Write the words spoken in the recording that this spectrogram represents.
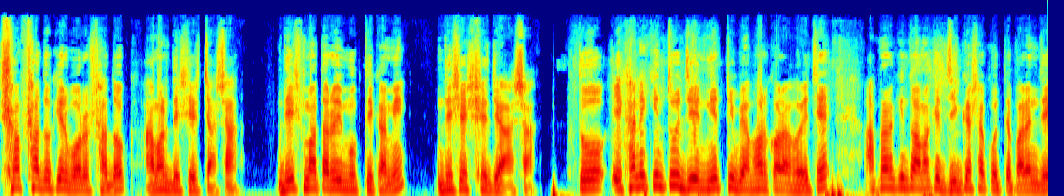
সব সাধকের বড় সাধক আমার দেশের চাষা। দেশ মাতার ওই মুক্তিকামী দেশের সেজে আসা। তো এখানে কিন্তু যে নেটটি ব্যবহার করা হয়েছে আপনারা কিন্তু আমাকে জিজ্ঞাসা করতে পারেন যে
